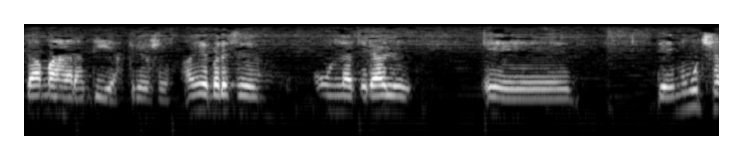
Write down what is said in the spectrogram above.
da más garantías, creo yo. A mí me parece un lateral eh, de mucha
